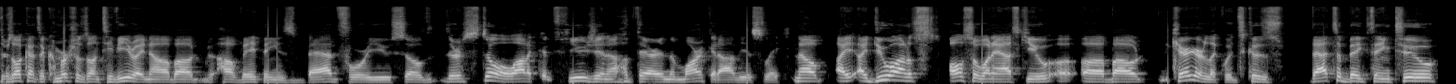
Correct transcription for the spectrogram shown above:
there's all kinds of commercials on TV right now about how vaping is bad for you. So there's still a lot of confusion out there in the market, obviously. Now, I, I do also want to ask you uh, about carrier liquids because that's a big thing too,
